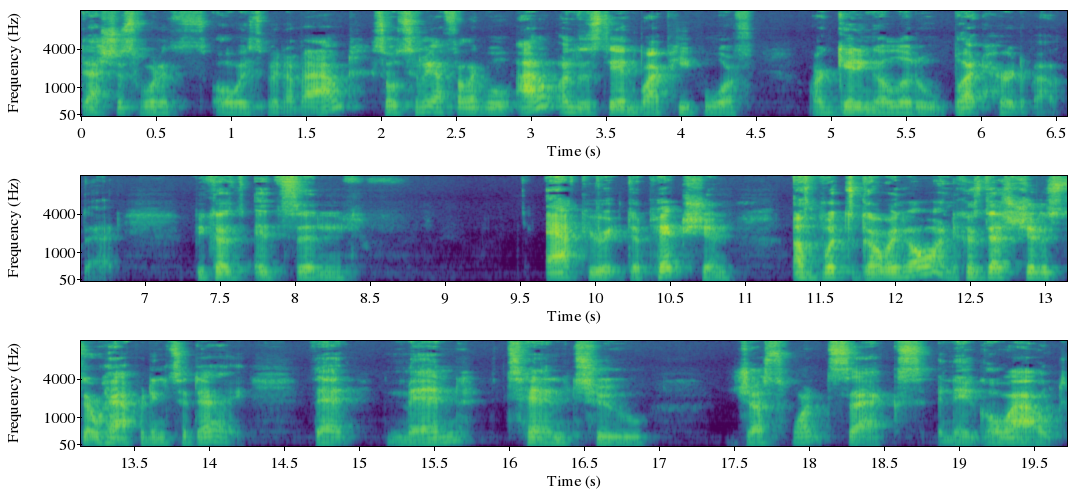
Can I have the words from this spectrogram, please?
that's just what it's always been about. So to me, I feel like, well, I don't understand why people are are getting a little butthurt about that because it's an accurate depiction of what's going on because that shit is still happening today. That men tend to just want sex and they go out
